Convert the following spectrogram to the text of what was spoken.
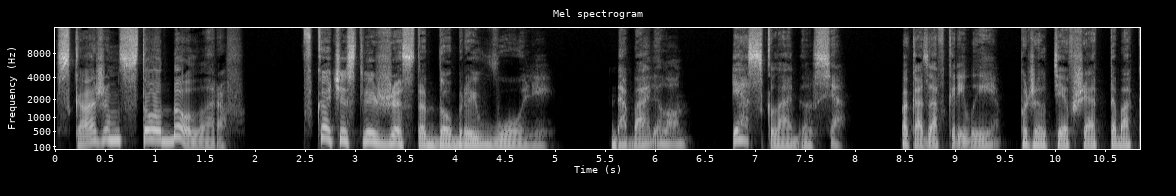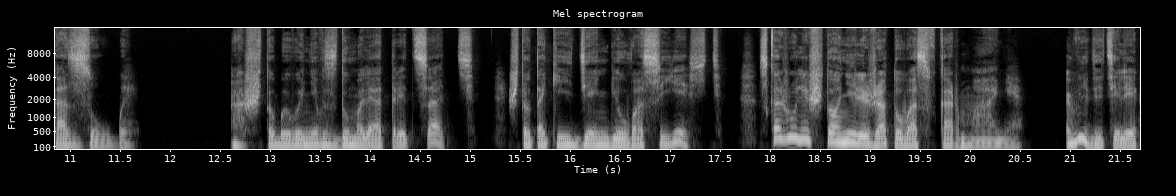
Скажем, сто долларов. В качестве жеста доброй воли», — добавил он и осклабился, показав кривые, пожелтевшие от табака зубы. «А чтобы вы не вздумали отрицать, что такие деньги у вас есть, скажу лишь, что они лежат у вас в кармане. Видите ли,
